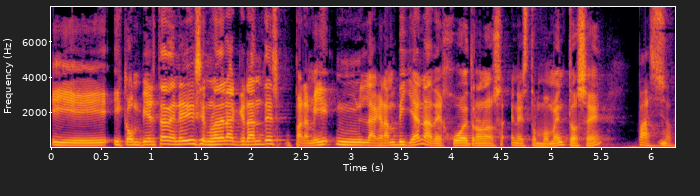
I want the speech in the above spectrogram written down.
Y, y convierte a Daenerys en una de las grandes, para mí, mm, la gran villana de Juego de Tronos en estos momentos, ¿eh? Paso.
